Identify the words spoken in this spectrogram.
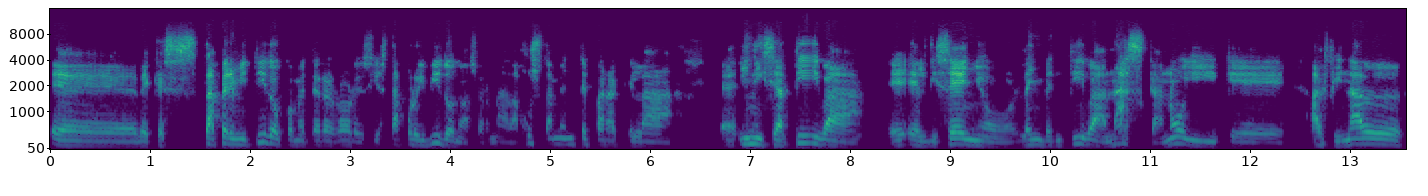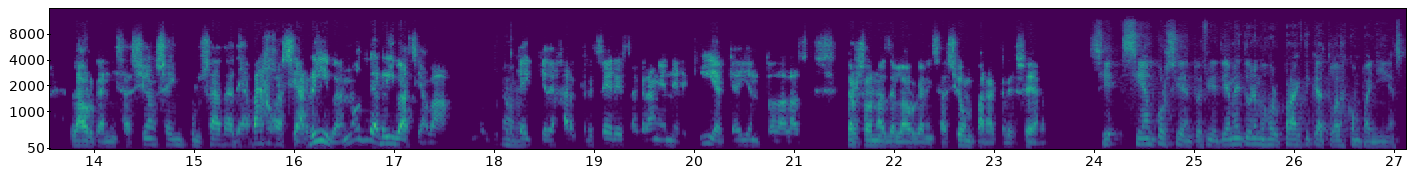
eh, de que está permitido cometer errores y está prohibido no hacer nada, justamente para que la eh, iniciativa, el diseño, la inventiva nazca, ¿no? Y que al final la organización sea impulsada de abajo hacia arriba, no de arriba hacia abajo. Porque hay que dejar crecer esa gran energía que hay en todas las personas de la organización para crecer. Sí, 100%, definitivamente una mejor práctica de todas las compañías.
